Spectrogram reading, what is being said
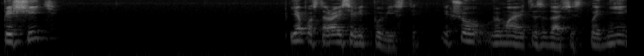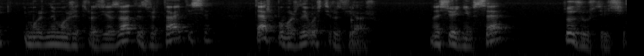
пишіть. Я постараюся відповісти. Якщо ви маєте задачі складні і не можете розв'язати, звертайтеся, теж по можливості розв'яжу. На сьогодні все. До зустрічі!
